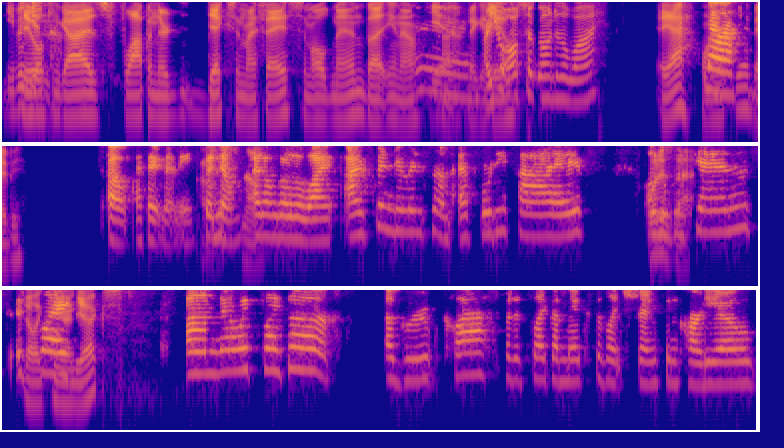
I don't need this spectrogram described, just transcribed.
you've been deal with getting. some guys flopping their dicks in my face, some old men, but you know, it's not a Mm. big a Are you also going to the Y? Yeah, No, uh, yeah, baby. Oh, I thought you meant me. But Oh, no, no. I don't go to the Y. I've been doing some F forty five on What the is that? weekends. Is It's that like like P90X? um no, it's like a a group class, but it's like a mix of like strength and cardio,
